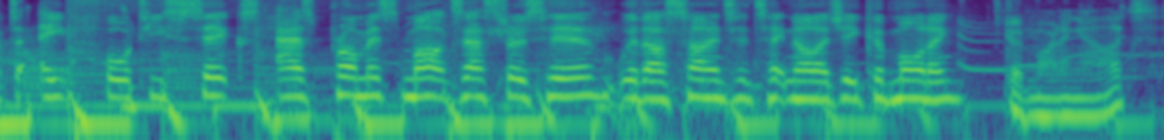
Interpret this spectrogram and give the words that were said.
up to 8.46. As promised, Mark Zastrow's here with our science and technology. Good morning. Good morning, Alex.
